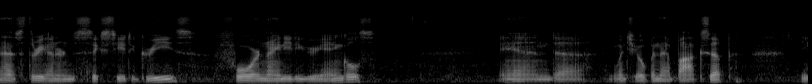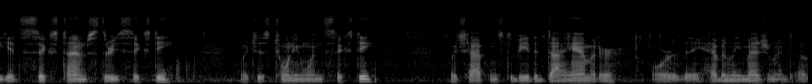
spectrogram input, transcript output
has 360 degrees, four 90 degree angles. And uh, once you open that box up, you get 6 times 360, which is 2160, which happens to be the diameter or the heavenly measurement of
